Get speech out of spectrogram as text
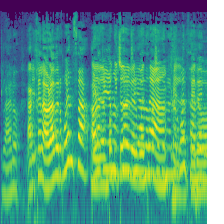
Claro. Ángela, ahora vergüenza. Ahora que un poquito de vergüenza, Ángela, pero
